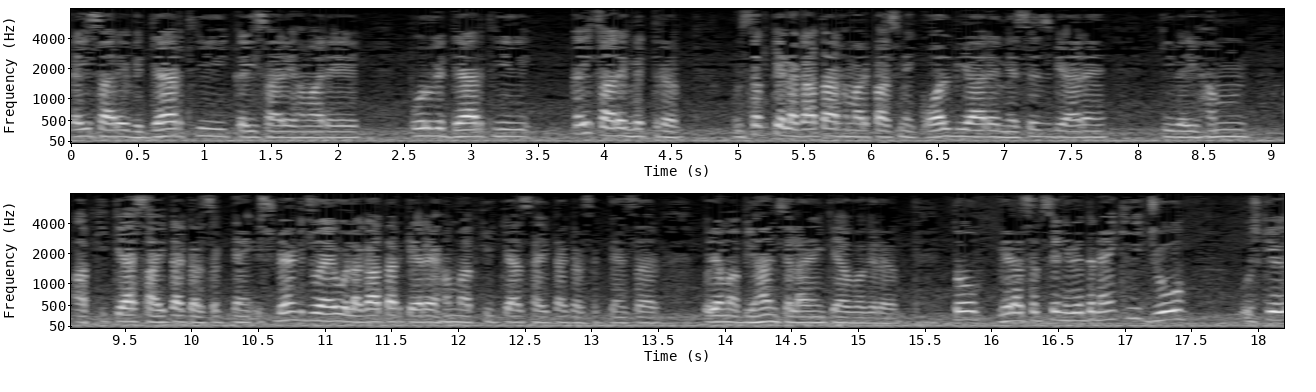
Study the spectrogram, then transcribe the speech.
कई सारे विद्यार्थी कई सारे हमारे पूर्व विद्यार्थी कई सारे मित्र उन सबके लगातार हमारे पास में कॉल भी आ रहे हैं मैसेज भी आ रहे हैं कि भाई हम आपकी क्या सहायता कर सकते हैं। स्टूडेंट जो है वो लगातार कह रहे हैं हम आपकी क्या सहायता कर सकते हैं सर? कोई हम अभियान चलाएँ क्या? वगैरह। तो मेरा सबसे निवेदन है कि जो उसके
